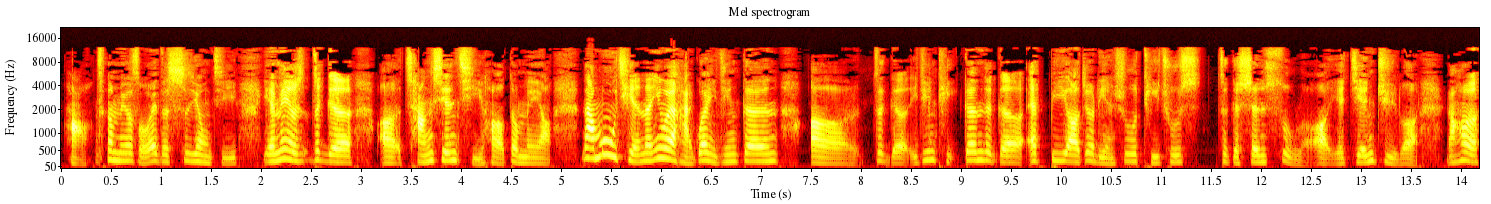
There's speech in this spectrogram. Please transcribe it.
好，这没有所谓的试用期，也没有这个呃尝鲜期哈都没有。那目前呢，因为海关已经跟呃这个已经提跟这个 FB 哦，就脸书提出。这个申诉了哦，也检举了，然后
